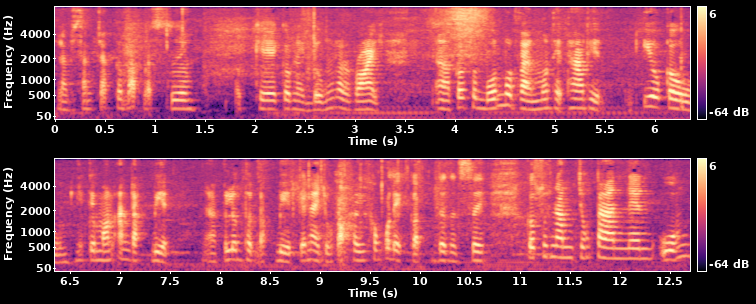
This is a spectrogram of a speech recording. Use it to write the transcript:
làm săn chắc cơ bắp và xương. Ok câu này đúng là right. À, câu số 4 một vài môn thể thao thì yêu cầu những cái món ăn đặc biệt à, cái lương thực đặc biệt cái này chúng ta thấy không có đề cập đơn C câu số 5 chúng ta nên uống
